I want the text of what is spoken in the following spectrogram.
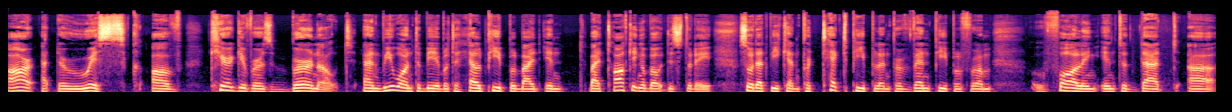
are at the risk of caregivers burnout and we want to be able to help people by in by talking about this today so that we can protect people and prevent people from falling into that uh,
